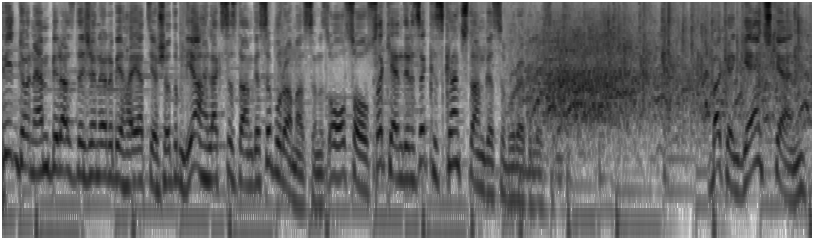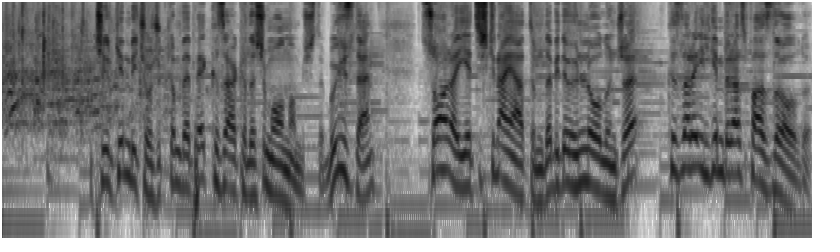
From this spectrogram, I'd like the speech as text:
bir dönem biraz dejenere bir hayat yaşadım diye ahlaksız damgası vuramazsınız. Olsa olsa kendinize kıskanç damgası vurabilirsiniz. Bakın gençken çirkin bir çocuktum ve pek kız arkadaşım olmamıştı. Bu yüzden sonra yetişkin hayatımda bir de ünlü olunca kızlara ilgim biraz fazla oldu.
